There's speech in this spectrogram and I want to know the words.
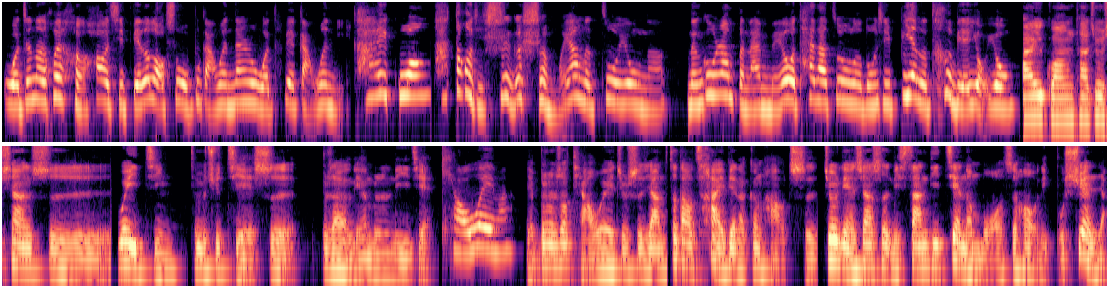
我真的会很好奇。别的老师我不敢问，但是我特别敢问你，开光它到底是个什么样的作用呢？能够让本来没有太大作用的东西变得特别有用。开光它就像是味精，这么去解释，不知道你能不能理解？调味吗？也不能说调味，就是让这道菜变得更好吃，就有点像是你三 D 建了模之后，你不渲染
